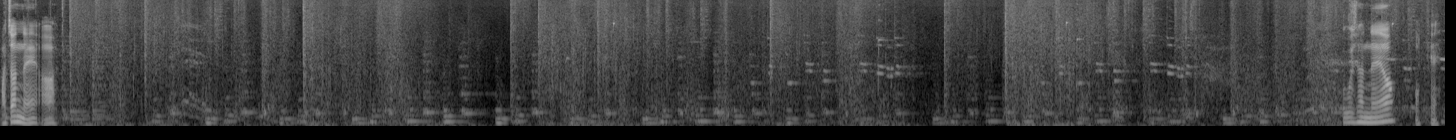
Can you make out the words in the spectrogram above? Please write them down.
맞았네. 아. 누구셨네요? 오케이.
